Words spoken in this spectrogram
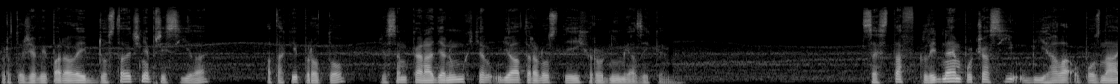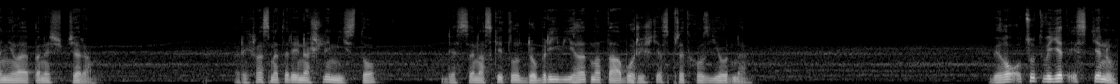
protože vypadali dostatečně při síle a taky proto, že jsem Kanaděnům chtěl udělat radost jejich rodným jazykem. Cesta v klidném počasí ubíhala o poznání lépe než včera. Rychle jsme tedy našli místo, kde se naskytl dobrý výhled na tábořiště z předchozího dne. Bylo odsud vidět i stěnu,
